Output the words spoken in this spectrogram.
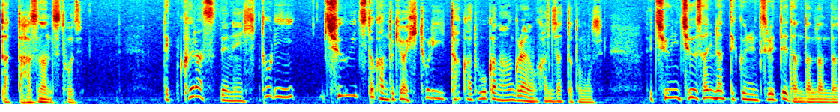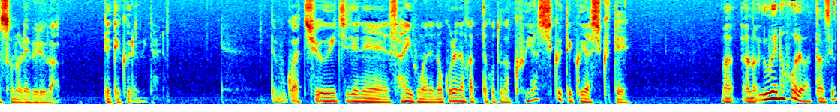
だったはずなんです当時。でクラスでね1人中1とかの時は1人いたかどうかなぐらいの感じだったと思うんですよ。で中2中3になってくるにつれてだんだんだんだんそのレベルが出てくるみたいな。で僕は中1でね最後まで残れなかったことが悔しくて悔しくてまああの上の方ではあったんですよ。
